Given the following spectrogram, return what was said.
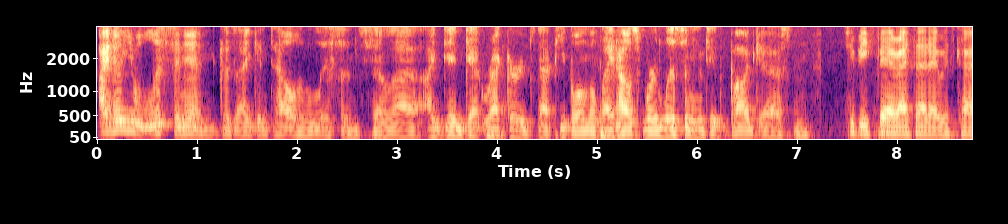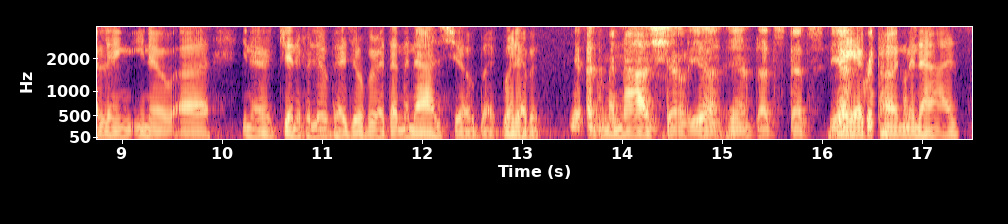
I know you listen in because I can tell who listens. So uh, I did get records that people in the White House were listening to the podcast. And To be fair, I thought I was calling, you know, uh, you know Jennifer Lopez over at that Minaj show, but whatever. yeah, at the Minaj show, yeah, yeah, that's that's yeah. Pun Minaj.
